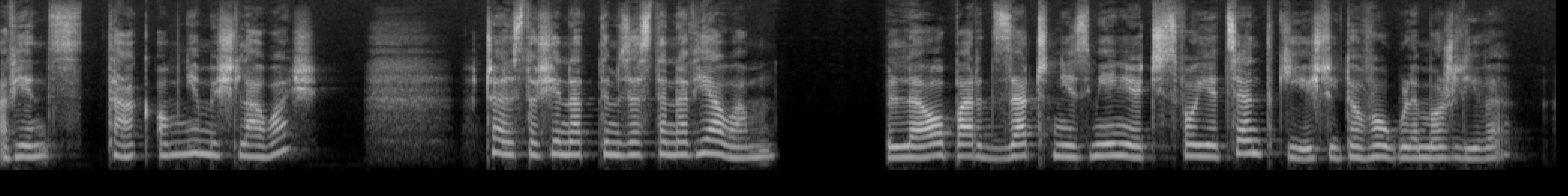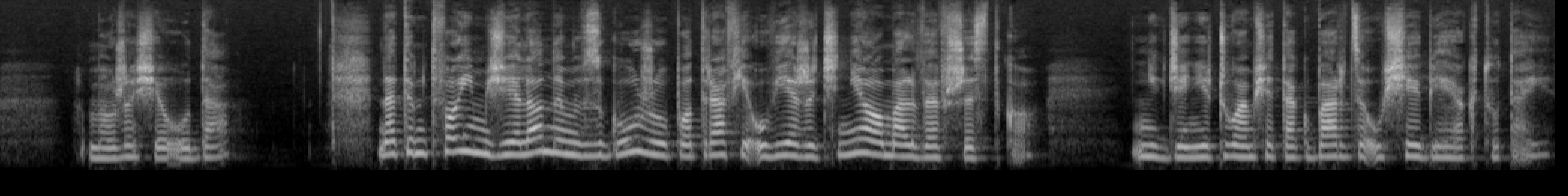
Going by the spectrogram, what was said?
A więc tak o mnie myślałaś? Często się nad tym zastanawiałam. Leopard zacznie zmieniać swoje centki, jeśli to w ogóle możliwe. Może się uda. Na tym twoim zielonym wzgórzu potrafię uwierzyć nieomal we wszystko. Nigdzie nie czułam się tak bardzo u siebie jak tutaj.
